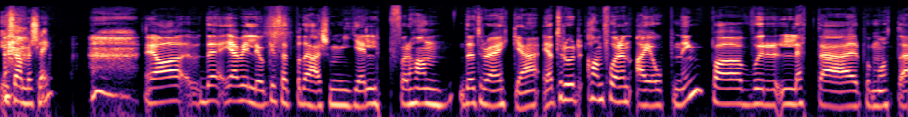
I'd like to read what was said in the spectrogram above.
i samme sleng. Ja, det, jeg ville jo ikke sett på det her som hjelp for han. Det tror jeg ikke. Jeg tror han får en eye-opening på hvor lett det er på en måte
